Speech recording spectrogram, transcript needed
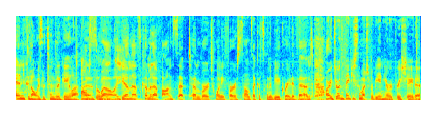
And you can always attend the gala Absolutely. as well. Again, that's coming up on September 21st. Sounds like it's going to be a great event. All right, Jordan, thank you so much for being here. We appreciate it.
